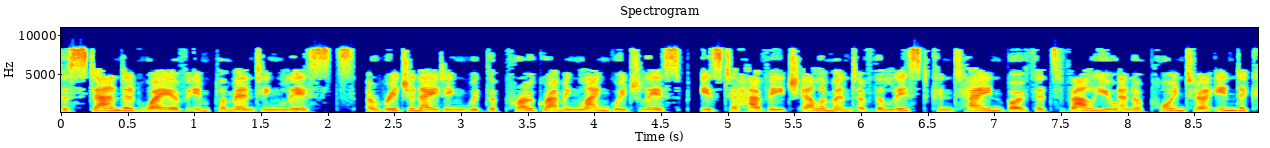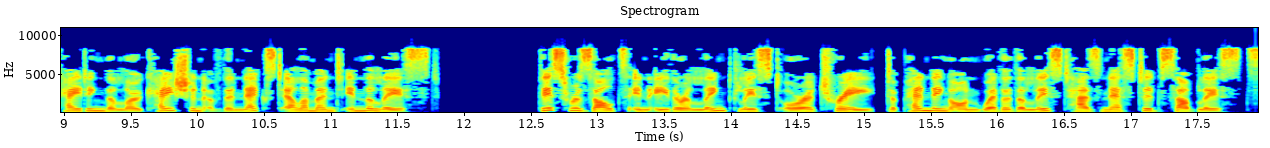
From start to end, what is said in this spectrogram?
The standard way of implementing lists, originating with the programming language Lisp, is to have each element of the list contain both its value and a pointer indicating the location of the next element in the list. This results in either a linked list or a tree, depending on whether the list has nested sublists.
